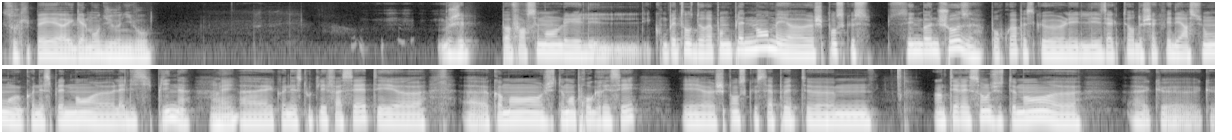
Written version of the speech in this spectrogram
s'occupait euh, également du haut niveau. J'ai pas forcément les, compétences de répondre pleinement, mais euh, je pense que c'est une bonne chose. Pourquoi? Parce que les, acteurs de chaque fédération connaissent pleinement la discipline, ils connaissent toutes les facettes et comment justement progresser. Et je pense que ça peut être intéressant justement euh, euh, que, que,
